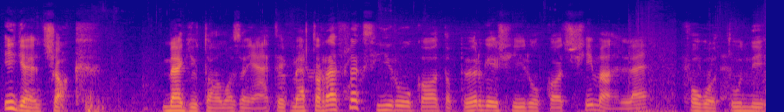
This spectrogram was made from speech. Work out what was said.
igen csak megjutalmaz a játék, mert a reflex hírókat, a pörgés hírókat simán le fogod tudni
